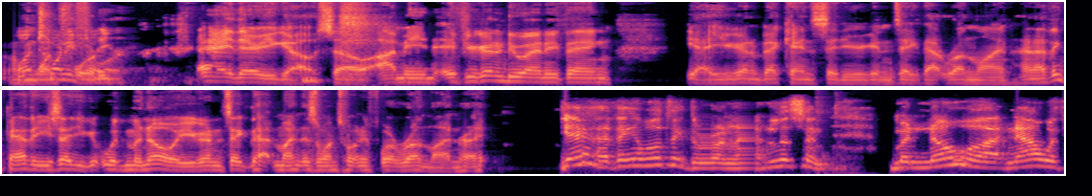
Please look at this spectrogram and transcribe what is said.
124. Hey, there you go. So, I mean, if you're going to do anything, yeah, you're going to bet Kansas City. You're going to take that run line. And I think, Panther, you said you, with Manoah, you're going to take that minus 124 run line, right? Yeah, I think I will take the run line. Listen, Manoah, now with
